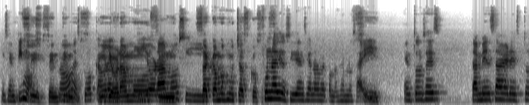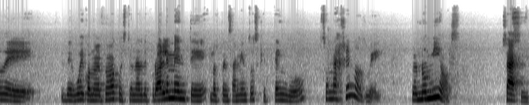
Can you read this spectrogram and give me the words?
y sentimos, Sí, sentimos. ¿no? Estuvo cabrón. Y lloramos. Y lloramos y, Sacamos muchas cosas. fue una diosidencia enorme conocernos ahí. Sí. Entonces, también saber esto de, de, güey, cuando me pongo a cuestionar de probablemente los pensamientos que tengo son ajenos, güey, pero no míos. O sea, Sí.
